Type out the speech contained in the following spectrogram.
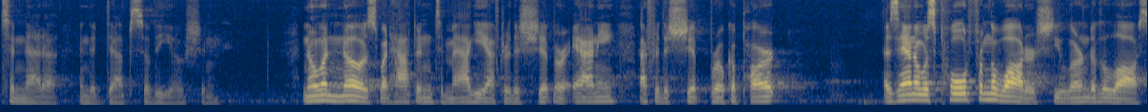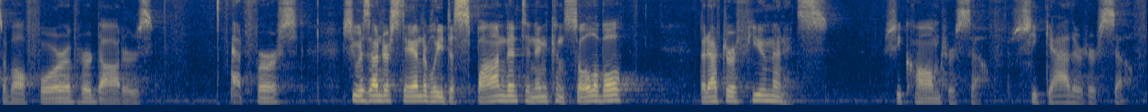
Tanetta in the depths of the ocean. No one knows what happened to Maggie after the ship, or Annie after the ship broke apart. As Anna was pulled from the water, she learned of the loss of all four of her daughters. At first, she was understandably despondent and inconsolable, but after a few minutes, she calmed herself. She gathered herself.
